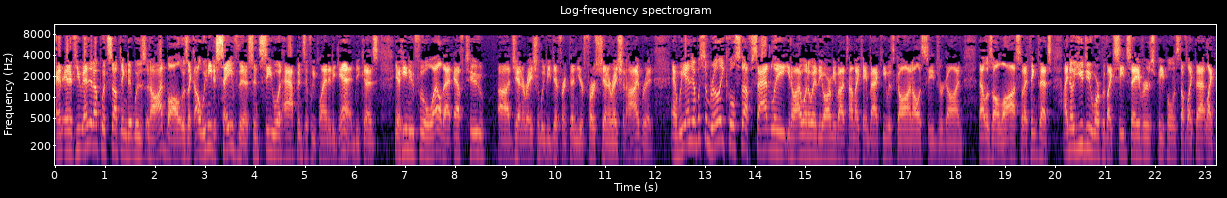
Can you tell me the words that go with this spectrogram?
and, and if you ended up with something that was an oddball, it was like, oh, we need to save this and see what happens if we plant it again. Because, you know, he knew full well that F2 uh, generation would be different than your first generation hybrid. And we ended up with some really cool stuff. Sadly, you know, I went away to the army. By the time I came back, he was gone. All his seeds were gone. That was all lost. But I think that's, I know you do work with like seed savers people and stuff like that. Like,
